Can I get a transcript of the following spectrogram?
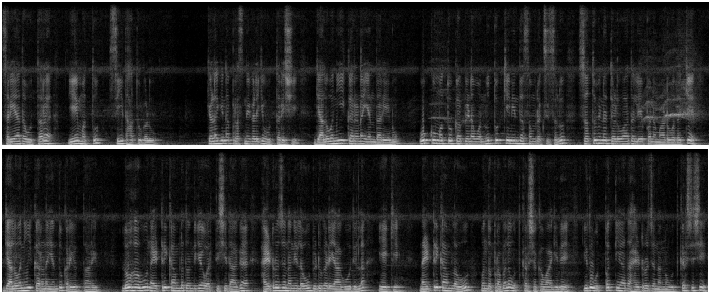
ಸರಿಯಾದ ಉತ್ತರ ಎ ಮತ್ತು ಸಿ ಧಾತುಗಳು. ಕೆಳಗಿನ ಪ್ರಶ್ನೆಗಳಿಗೆ ಉತ್ತರಿಸಿ. ಗ್ಯಾಲ್ವನೀಕರಣ ಎಂದರೇನು? ಉಕ್ಕು ಮತ್ತು ಕಬ್ಬಿಣವನ್ನು ತುಕ್ಕಿನಿಂದ ಸಂರಕ್ಷಿಸಲು ಸತುವಿನ ತೆಳುವಾದ ಲೇಪನ ಮಾಡುವುದಕ್ಕೆ ಗ್ಯಾಲ್ವನೀಕರಣ ಎಂದು ಕರೆಯುತ್ತಾರೆ. ಲೋಹವು ನೈಟ್ರಿಕ್ ಆಮ್ಲದೊಂದಿಗೆ ವರ್ತಿಸಿದಾಗ ಹೈಡ್ರೋಜನ್ ಅನಿಲವು ಬಿಡುಗಡೆಯಾಗುವುದಿಲ್ಲ, ಏಕೆ? ನೈಟ್ರಿಕ್ ಆಮ್ಲವು ಒಂದು ಪ್ರಬಲ ಉತ್ಕರ್ಷಕವಾಗಿದೆ. ಇದು ಉತ್ಪತ್ತಿಯಾದ ಹೈಡ್ರೋಜನ್ ಅನ್ನು ಉತ್ಕರ್ಷಿಸಿ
